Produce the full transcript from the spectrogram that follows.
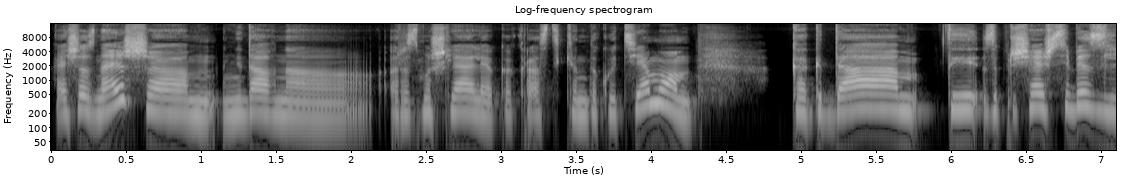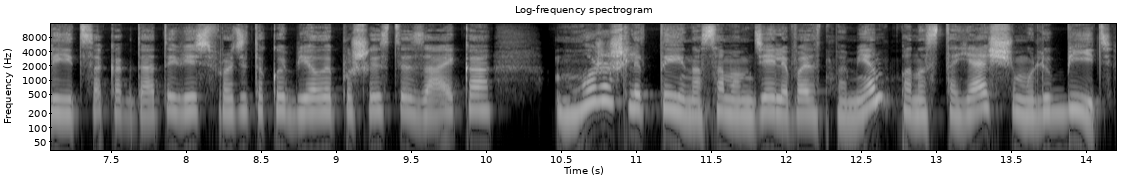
А еще, знаешь, недавно размышляли как раз-таки на такую тему, когда ты запрещаешь себе злиться, когда ты весь вроде такой белый пушистый зайка, можешь ли ты на самом деле в этот момент по-настоящему любить?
